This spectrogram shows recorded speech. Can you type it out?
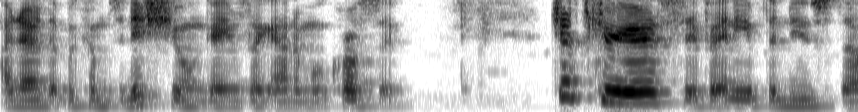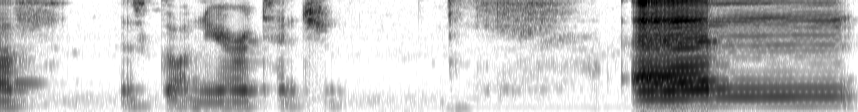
I know that becomes an issue on games like Animal Crossing. Just curious if any of the new stuff has gotten your attention. Um,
